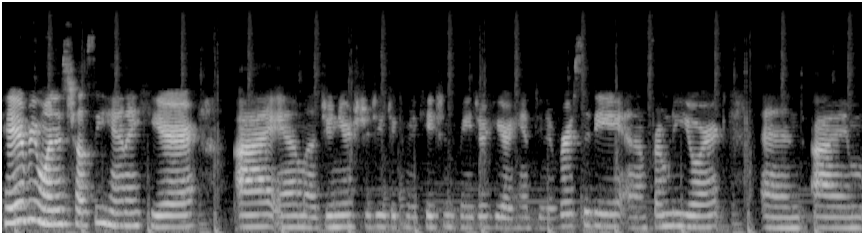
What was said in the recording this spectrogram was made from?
Hey everyone, it's Chelsea Hannah here. I am a junior strategic communications major here at Hampton University, and I'm from New York. And I'm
